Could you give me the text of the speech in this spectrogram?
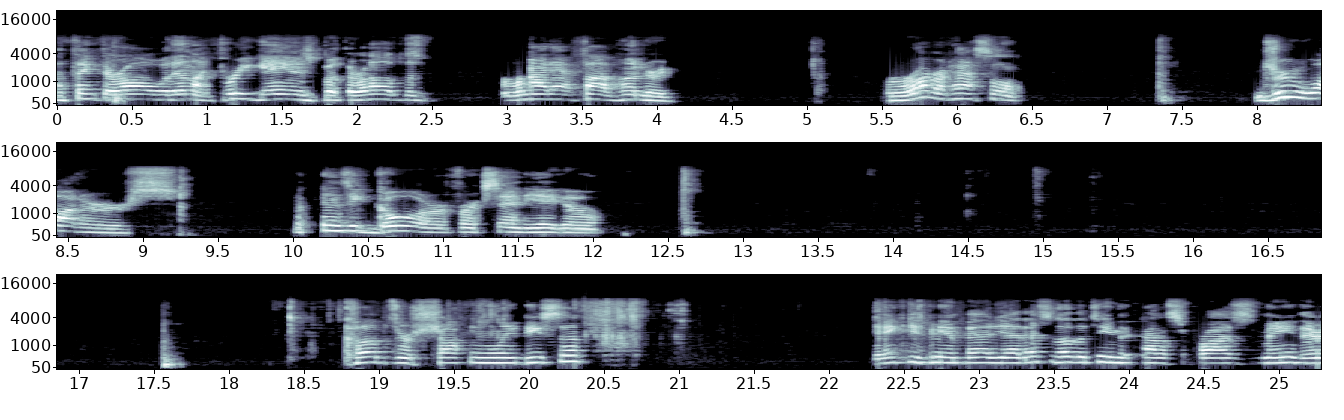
I think they're all within like three games, but they're all just right at 500. Robert Hassell, Drew Waters, Mackenzie Gore for San Diego. Cubs are shockingly decent. Yankees being bad, yeah, that's another team that kind of surprises me. They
